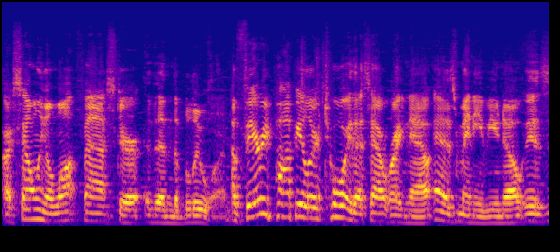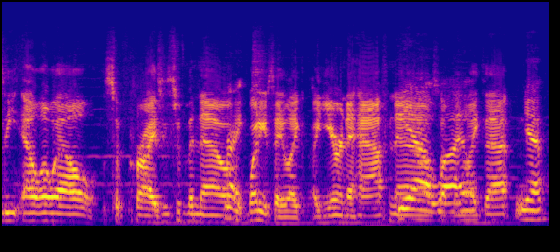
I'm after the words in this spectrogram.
are selling a lot faster than the blue one. A very popular toy that's out right now, as many of you know, is the LOL Surprise. These have been now, Right. what do you say, like a year and a half now? Yeah, a something while. like that. Yeah.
